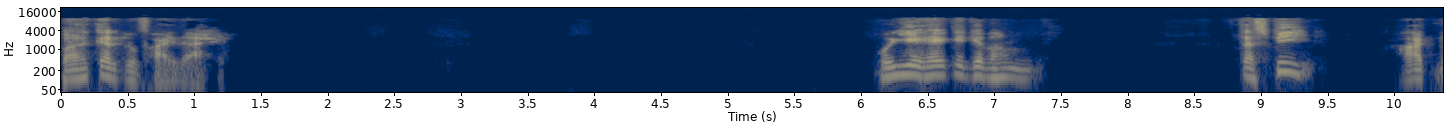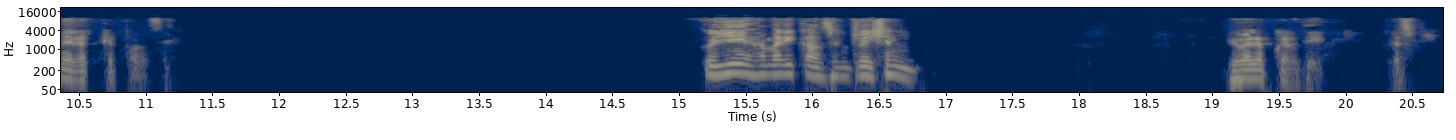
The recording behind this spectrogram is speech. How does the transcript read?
بڑھ کر جو فائدہ ہے۔ وہ یہ ہے کہ جب ہم تسبیح ہاتھ میں رکھ کے پڑھتے ہیں، تو یہ ہماری کانسنٹریشن ڈیولپ کر دے گی۔ تصویر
